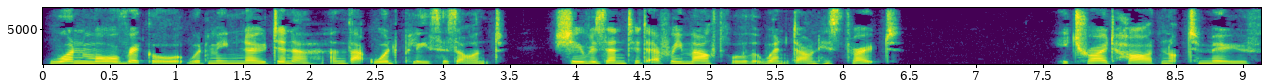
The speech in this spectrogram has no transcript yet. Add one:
One more wriggle would mean no dinner, and that would please his aunt. She resented every mouthful that went down his throat. He tried hard not to move.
